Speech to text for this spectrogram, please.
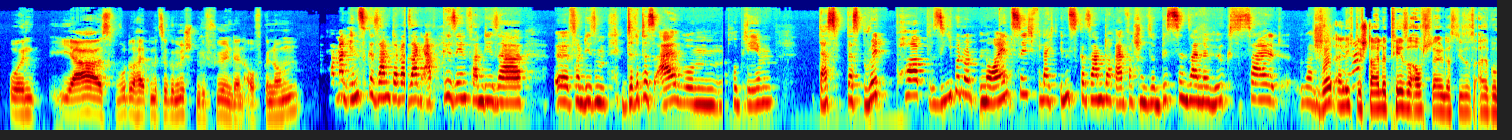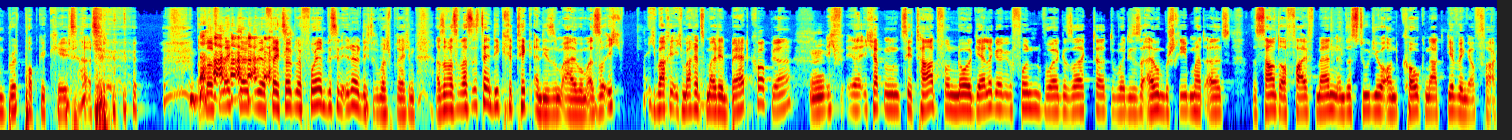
und ja, es wurde halt mit so gemischten Gefühlen dann aufgenommen. Kann man insgesamt aber sagen, abgesehen von dieser, äh, von diesem drittes Album-Problem, dass das Britpop 97 vielleicht insgesamt auch einfach schon so ein bisschen seine Höchstzeit überschritten Ich wollte eigentlich die steile These aufstellen, dass dieses Album Britpop gekillt hat. Aber vielleicht sollten, wir, vielleicht sollten wir vorher ein bisschen inhaltlich drüber sprechen. Also was, was ist denn die Kritik an diesem Album? Also ich, ich mache, ich mache jetzt mal den Bad Cop, ja. Mhm. Ich, äh, ich habe ein Zitat von Noel Gallagher gefunden, wo er gesagt hat, wo er dieses Album beschrieben hat als The Sound of Five Men in the Studio on Coke Not Giving a Fuck.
